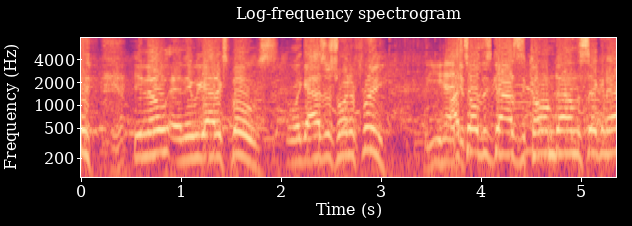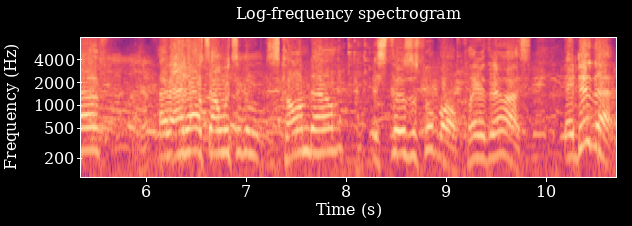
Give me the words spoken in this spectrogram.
you know, and then we got exposed. The guys just running free. I to- told these guys to calm down the second half. At at halftime, we took them just calm down. It's still just football. Play with their eyes. They did that.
